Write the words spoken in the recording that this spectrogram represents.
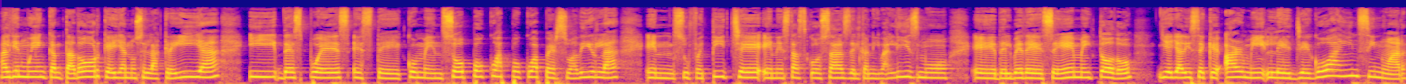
alguien muy encantador, que ella no se la creía, y después este, comenzó poco a poco a persuadirla en su fetiche, en estas cosas del canibalismo, eh, del BDSM y todo. Y ella dice que Army le llegó a insinuar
